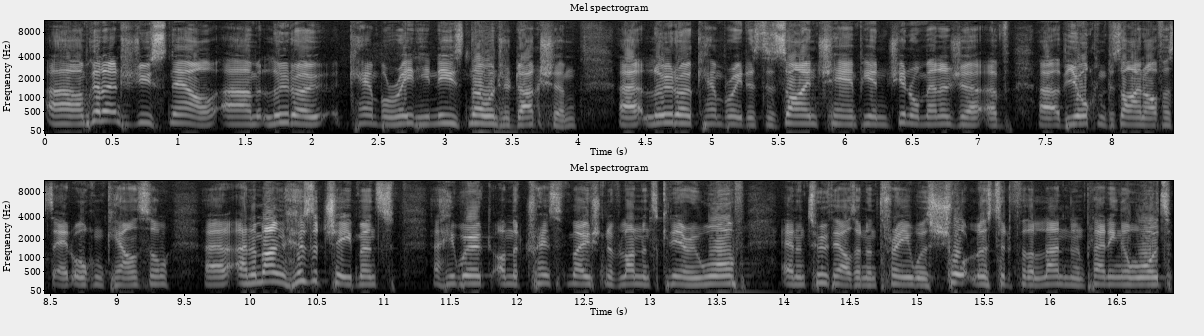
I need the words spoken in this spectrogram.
I'm going to introduce now um, Ludo Campbell Reid. He needs no introduction. Uh, Ludo Campbell Reid is design champion, general manager of uh, the Auckland Design Office at Auckland Council. Uh, and among his achievements, he worked on the transformation of London's Canary Wharf and in 2003 was shortlisted for the London Planning Awards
